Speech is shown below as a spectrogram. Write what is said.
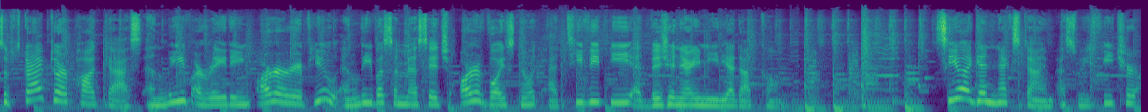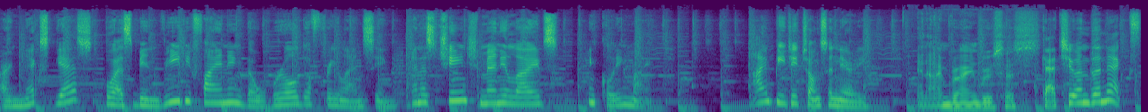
Subscribe to our podcast and leave a rating or a review and leave us a message or a voice note at tvp at visionerimedia.com. See you again next time as we feature our next guest who has been redefining the world of freelancing and has changed many lives, including mine. I'm PJ Chongsaneri. And I'm Brian Bruces. Catch you on the next.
